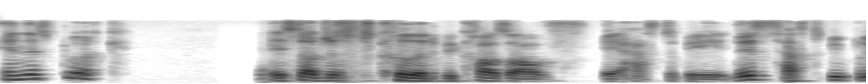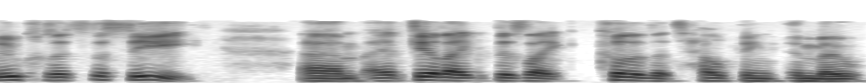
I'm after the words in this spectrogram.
in this book. It's not just colored because of it has to be this has to be blue because it's the sea. Um, I feel like there's like color that's helping emote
